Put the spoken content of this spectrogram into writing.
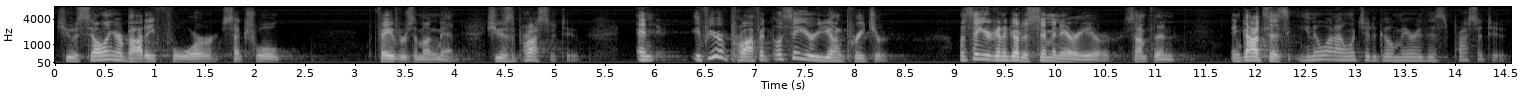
she was selling her body for sexual favors among men. She was a prostitute. And if you're a prophet, let's say you're a young preacher, let's say you're going to go to seminary or something, and God says, you know what, I want you to go marry this prostitute.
